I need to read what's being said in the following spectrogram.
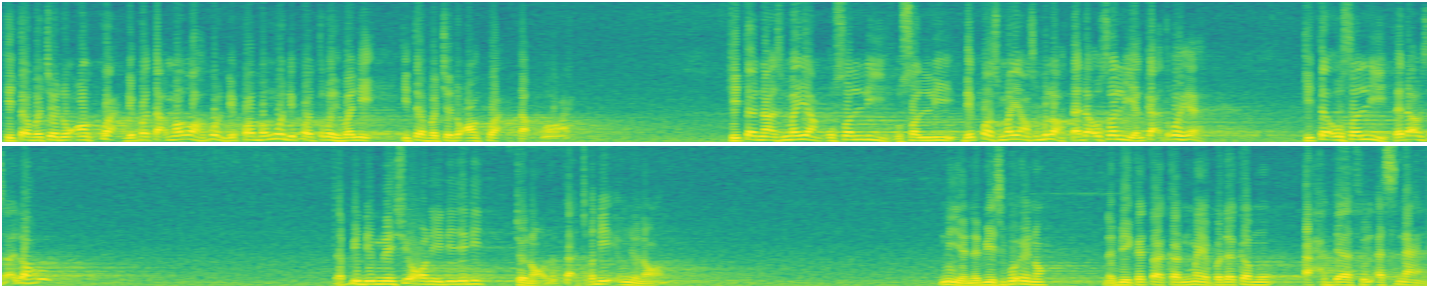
Kita baca doa kuat mereka tak marah pun mereka bangun mereka terus balik. Kita baca doa kuat tak apa. Kita nak semayang usalli usalli. Mereka semayang sebelah tak ada usalli angkat terus ya kita usalli tak ada masalah pun. Tapi di Malaysia ni dia jadi conok tak cerdik macam mana ni yang Nabi sebut ni no? Nabi kata akan mai pada kamu ahdathul asnan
